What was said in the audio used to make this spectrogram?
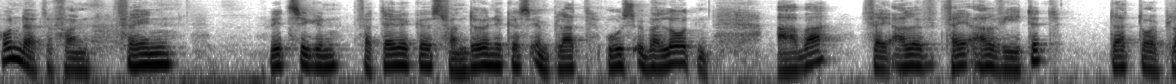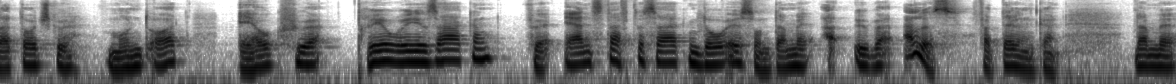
hunderte von feinen, witzigen Vertellekes, von Dönekes im Platt us überloten aber fei alle, fei all wietet, dat dort plattdeutschke Mundort auch für traurige Sachen, für ernsthafte Sachen do ist und damit über alles vertellen kann. Damit,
